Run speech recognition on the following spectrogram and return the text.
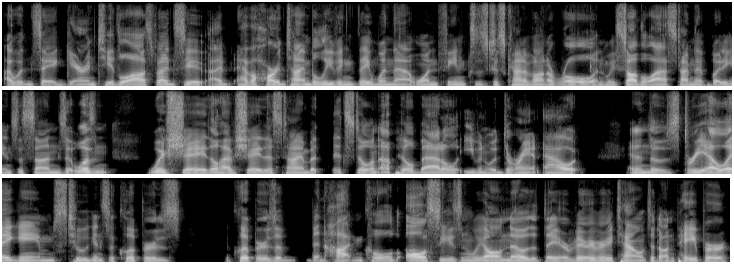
I wouldn't say a guaranteed loss, but I'd see, I'd have a hard time believing they win that one. Phoenix is just kind of on a roll, and we saw the last time they played against the Suns. It wasn't with Shai; they'll have Shai this time, but it's still an uphill battle, even with Durant out. And in those three LA games, two against the Clippers, the Clippers have been hot and cold all season. We all know that they are very, very talented on paper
